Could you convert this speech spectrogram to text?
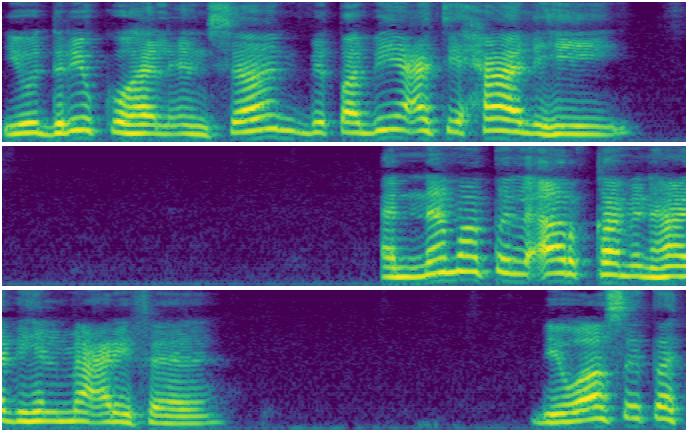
يدركها الإنسان بطبيعة حاله. النمط الأرقى من هذه المعرفة بواسطة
